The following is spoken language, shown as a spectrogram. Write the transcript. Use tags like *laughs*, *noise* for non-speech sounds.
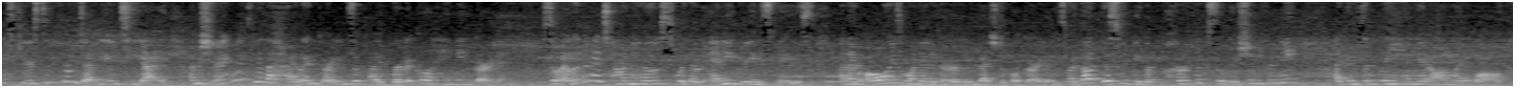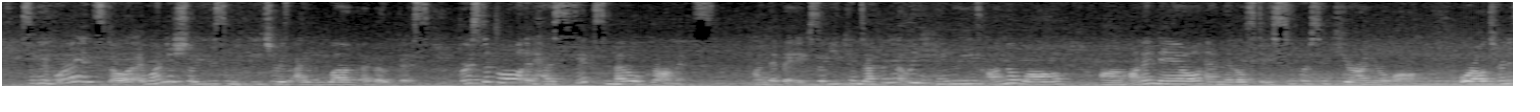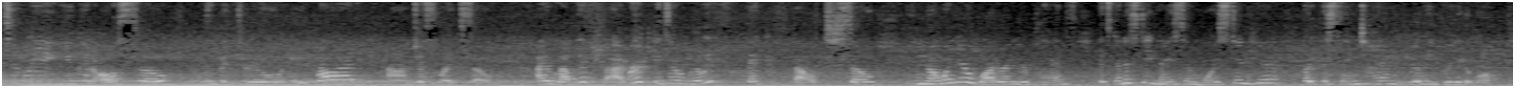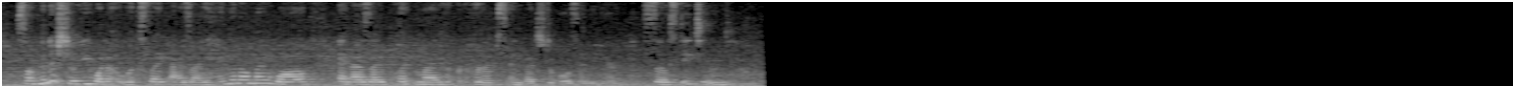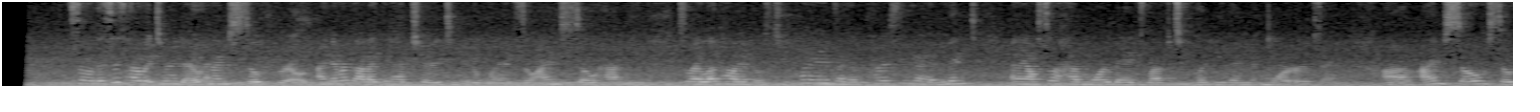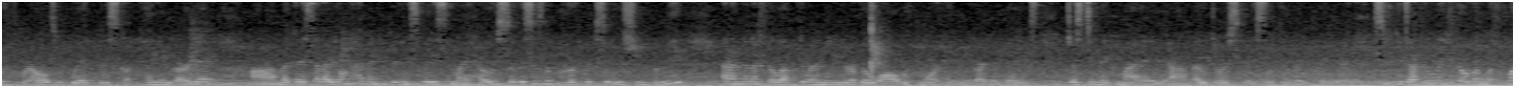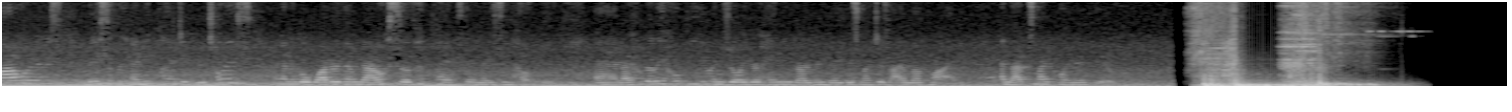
Kirsten from WTI. I'm sharing with you the Highland Garden Supply Vertical Hanging Garden. So I live in a townhouse without any green space and I've always wanted an urban vegetable garden. So I thought this would be the perfect solution for me. I can simply hang it on my wall. So before I install it, I wanted to show you some features I love about this. First of all, it has six metal grommets on the bag. So you can definitely hang these on the wall um, on a nail and it'll stay super secure on your wall. Or alternatively, you could also loop it through a rod, um, just like so. I love the fabric. It's a really thick felt. So you know when you're watering your plants, it's gonna stay nice and moist in here, but at the same time, really breathable. So I'm gonna show you what it looks like as I hang it on my wall and as I put my herbs and vegetables in here. So stay tuned. So this is how it turned out and I'm so thrilled. I never thought I could have cherry tomato plants, so I'm so happy. So I love how I have those two plants, I have parsley, I have mint, and I also have more bags left to put even more herbs in. Um, I'm so, so thrilled with this hanging garden. Um, like I said, I don't have any green space in my house, so this is the perfect solution for me. And I'm gonna fill up the remainder of the wall with more hanging garden bags just to make my um, outdoor space look even prettier. So you could definitely fill them with flowers, basically any plant of your choice. I'm gonna go water them now *laughs* so the plants stay nice and healthy. And I really hope you enjoy your hanging garden bag as much as I love mine. And that's my point of view.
